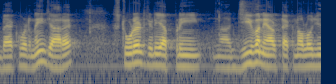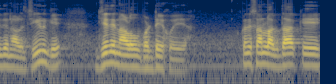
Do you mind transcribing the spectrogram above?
ਬੈਕਵਰਡ ਨਹੀਂ ਜਾ ਰਹੇ ਸਟੂਡੈਂਟ ਜਿਹੜੀ ਆਪਣੀ ਜੀਵਨ ਆ ਟੈਕਨੋਲੋਜੀ ਦੇ ਨਾਲ ਜੀਣਗੇ, ਜਿਹਦੇ ਨਾਲ ਉਹ ਵੱਡੇ ਹੋਏ ਆ। ਕਹਿੰਦੇ ਸਾਨੂੰ ਲੱਗਦਾ ਕਿ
